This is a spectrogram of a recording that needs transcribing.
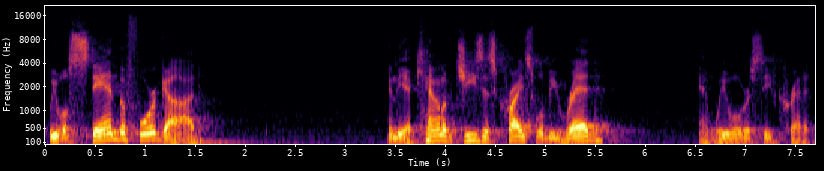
we will stand before God, and the account of Jesus Christ will be read, and we will receive credit.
